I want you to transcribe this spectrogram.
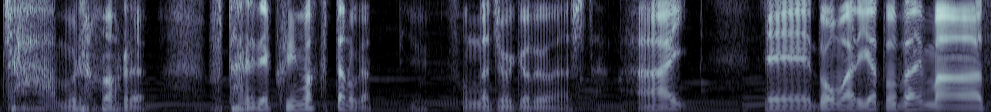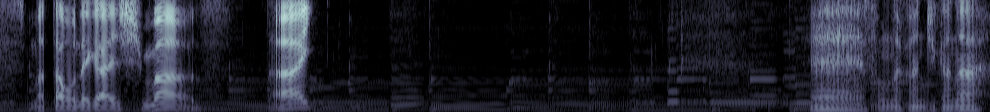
ジャムロール。二人で食いまくったのかっていう、そんな状況でございました。はい。えー、どうもありがとうございます。またお願いします。はい。えー、そんな感じかな。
